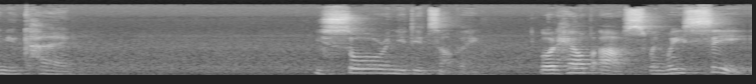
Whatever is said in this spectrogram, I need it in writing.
and you came. You saw and you did something. Lord, help us when we see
